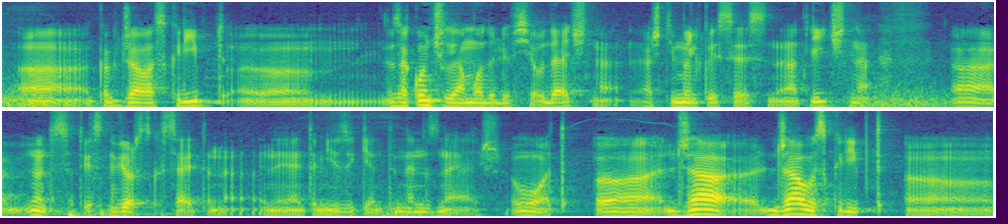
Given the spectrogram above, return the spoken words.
э, как JavaScript. Э, Закончил я модули все удачно. HTML, CSS отлично. Э, Ну, это, соответственно, верстка сайта на, на этом языке, ты, наверное, знаешь. Вот. Э, Java- JavaScript э,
